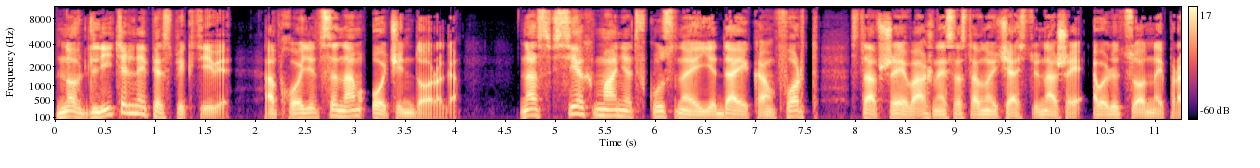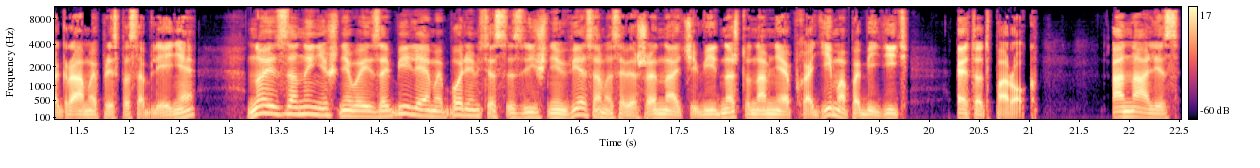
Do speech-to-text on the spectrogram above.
но в длительной перспективе обходится нам очень дорого. Нас всех манят вкусная еда и комфорт, ставшие важной составной частью нашей эволюционной программы приспособления – но из-за нынешнего изобилия мы боремся с излишним весом, и совершенно очевидно, что нам необходимо победить этот порог. Анализ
